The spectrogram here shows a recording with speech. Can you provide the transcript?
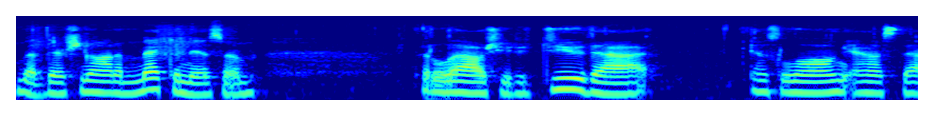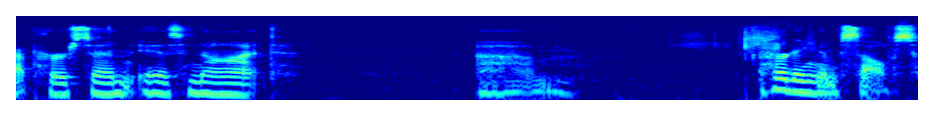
But there's not a mechanism that allows you to do that as long as that person is not um, hurting themselves.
